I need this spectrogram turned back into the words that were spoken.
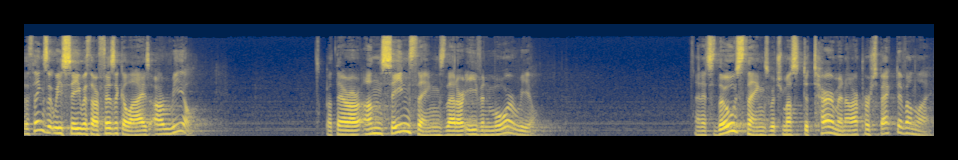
The things that we see with our physical eyes are real. But there are unseen things that are even more real. And it's those things which must determine our perspective on life.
